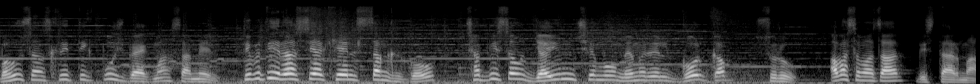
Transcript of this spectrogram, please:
बहुसांस्कृतिक पुसब्यागमा सामेल। तिब्बती रसिया खेल सङ्घको छब्बिसौँ Gyalyum Chemo memorial gold cup सुरु। अब समाचार विस्तारमा।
